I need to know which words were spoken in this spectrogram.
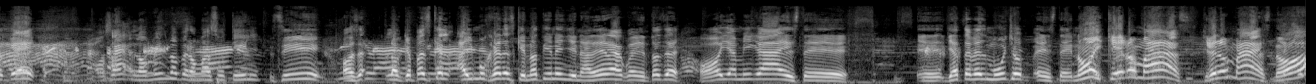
ok. O sea, lo mismo pero más sutil. Sí, o sea, claro, lo que pasa es que hay mujeres que no tienen llenadera, güey. Entonces, oye, amiga, este, eh, ya te ves mucho, este, no, y quiero más, quiero más, ¿no?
